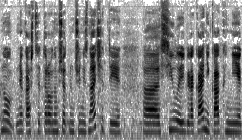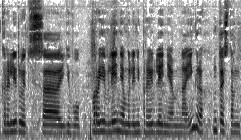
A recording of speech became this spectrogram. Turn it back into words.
Ну, мне кажется, это ровным счетом ничего не значит, и э, сила игрока никак не коррелирует с э, его проявлением или непроявлением на играх. Ну, то есть, там,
